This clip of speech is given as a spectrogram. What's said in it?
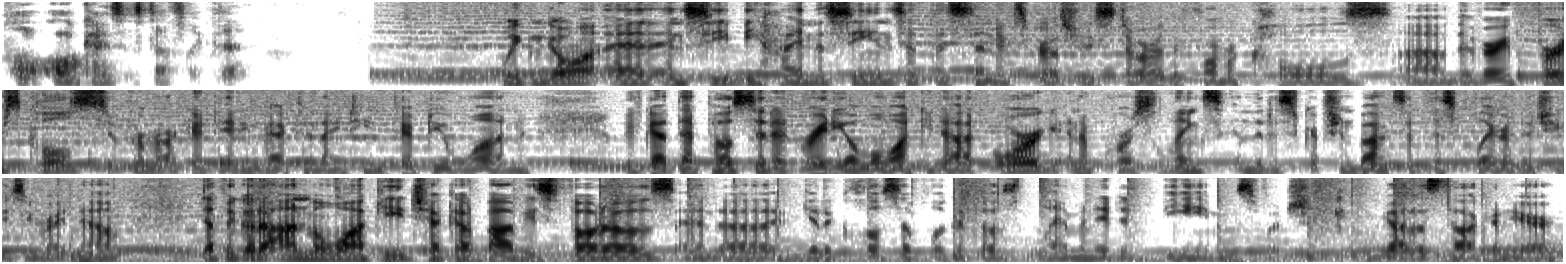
all, all kinds of stuff like that. We can go and, and see behind the scenes at the Sendik's grocery store, the former Kohl's, uh, the very first Kohl's supermarket dating back to 1951. We've got that posted at radiomilwaukee.org, and of course, links in the description box of this player that you're using right now. Definitely go to On Milwaukee, check out Bobby's photos, and uh, get a close up look at those laminated beams, which got us talking here.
